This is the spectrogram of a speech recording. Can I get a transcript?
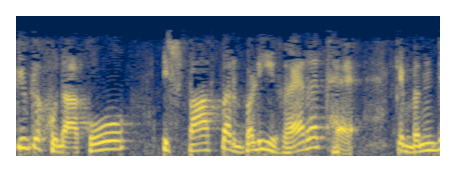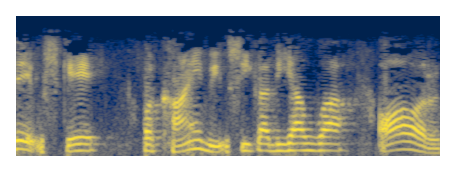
کیونکہ خدا کو اس بات پر بڑی غیرت ہے کہ بندے اس کے اور کھائیں بھی اسی کا دیا ہوا اور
